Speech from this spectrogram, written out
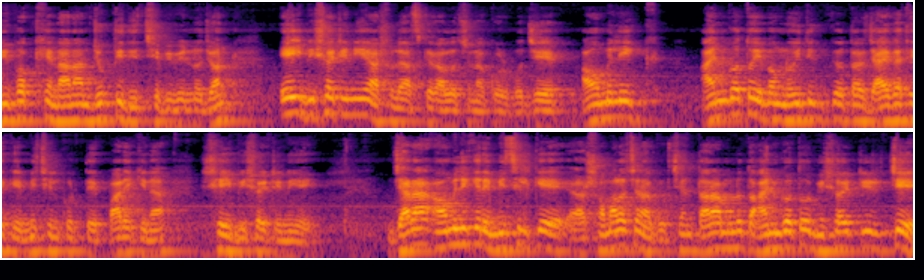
বিপক্ষে নানান যুক্তি দিচ্ছে বিভিন্ন জন। এই বিষয়টি নিয়ে আসলে আজকের আলোচনা করব যে আওয়ামী লীগ আইনগত এবং নৈতিকতার জায়গা থেকে মিছিল করতে পারে কিনা সেই বিষয়টি নিয়েই। যারা আওয়ামী লীগের এই মিছিলকে সমালোচনা করছেন, তারা মূলত আইনগত বিষয়টির চেয়ে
